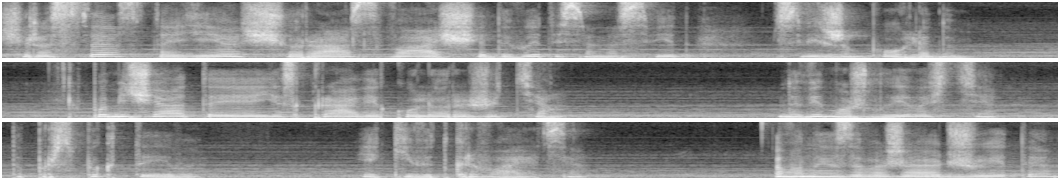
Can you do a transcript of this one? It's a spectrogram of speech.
через це стає щораз важче дивитися на світ свіжим поглядом, помічати яскраві кольори життя, нові можливості та перспективи, які відкриваються. Вони заважають жити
